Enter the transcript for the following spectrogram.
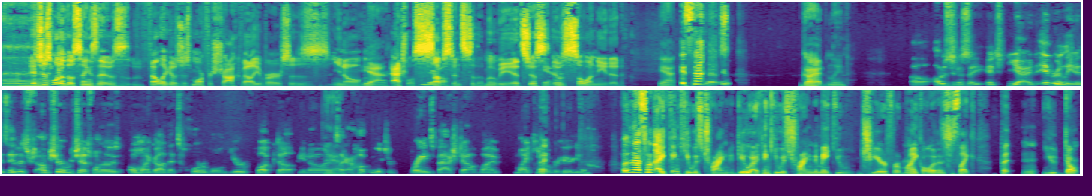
uh, It's just one of those things that was felt like it was just more for shock value versus you know yeah actual substance to the movie. It's just Yeah. it was so unneeded. yeah it's not Yeah, it- go ahead lean Uh, I was just gonna say it's yeah, it, it really is. It was. I'm sure it was just one of those. Oh my god, that's horrible. You're fucked up, you know. And it's like I hope you get your brains bashed out by Mikey But- over here, you know. And that's what i think he was trying to do i think he was trying to make you cheer for michael and it's just like but you don't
